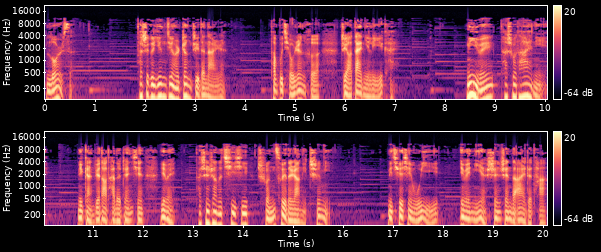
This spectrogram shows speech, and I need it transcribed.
罗尔森。他是个英俊而正直的男人，他不求任何，只要带你离开。你以为他说他爱你？你感觉到他的真心，因为他身上的气息纯粹的让你痴迷。你确信无疑，因为你也深深的爱着他，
